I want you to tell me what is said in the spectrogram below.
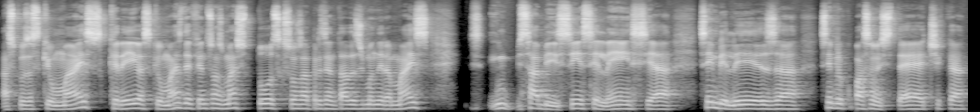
as coisas que eu mais creio, as que eu mais defendo são as mais toscas, são as apresentadas de maneira mais, sabe, sem excelência, sem beleza, sem preocupação estética.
